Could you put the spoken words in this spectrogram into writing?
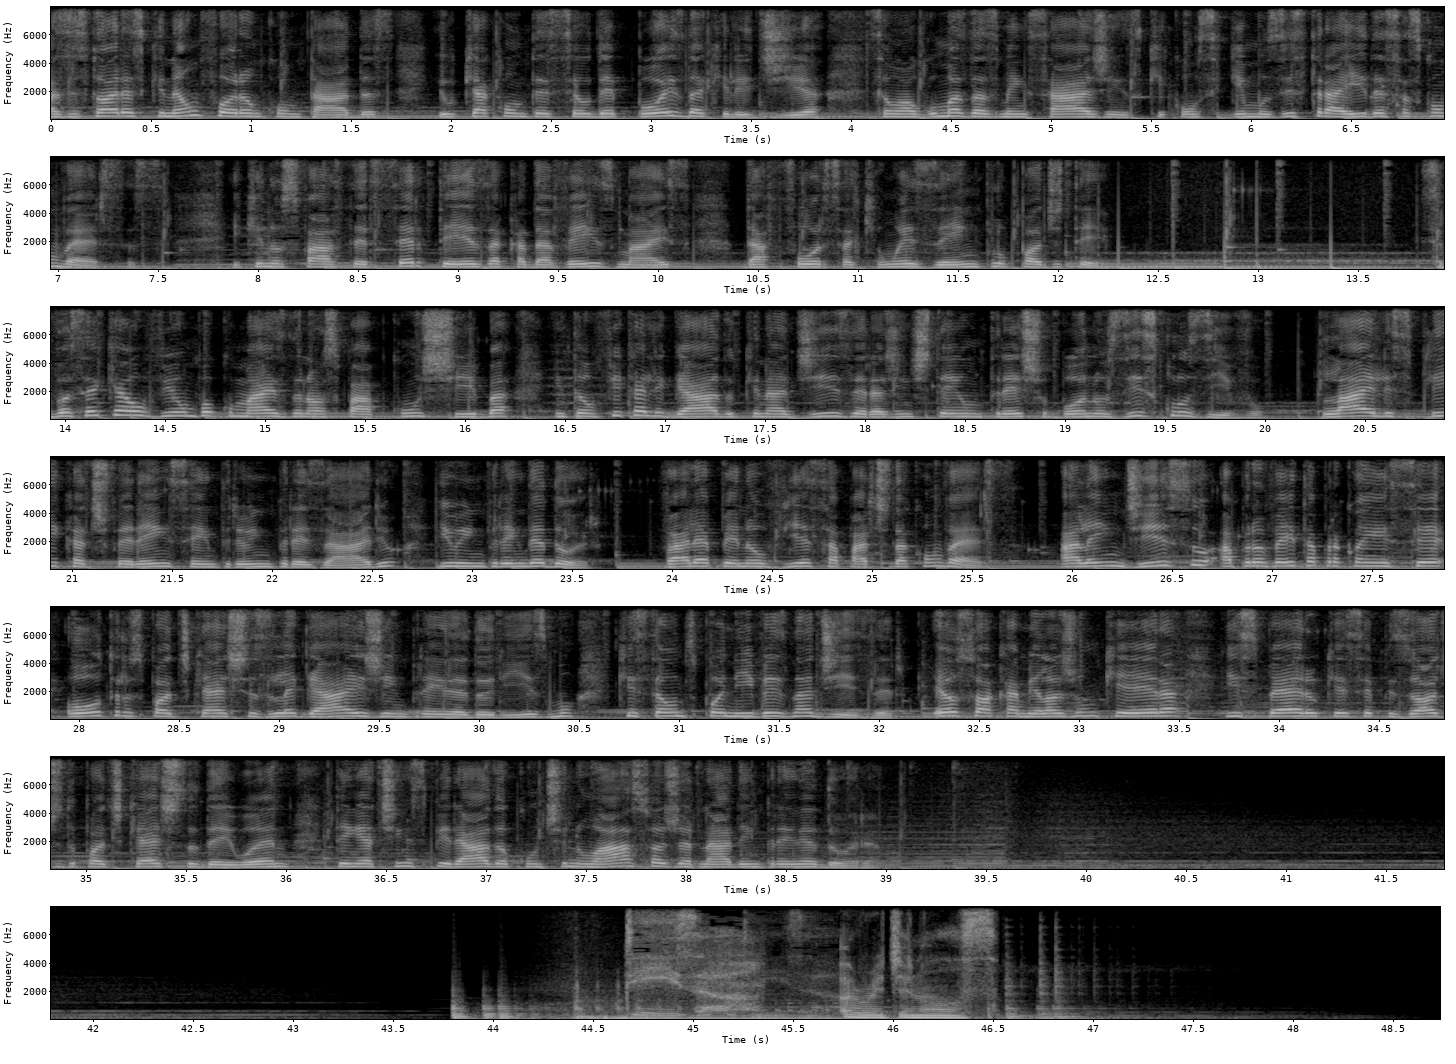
As histórias que não foram contadas e o que aconteceu depois daquele dia são algumas das mensagens que conseguimos extrair dessas conversas e que nos faz ter certeza cada vez mais da força que um exemplo pode ter. Se você quer ouvir um pouco mais do nosso papo com o Shiba, então fica ligado que na Deezer a gente tem um trecho bônus exclusivo. Lá ele explica a diferença entre o empresário e o empreendedor. Vale a pena ouvir essa parte da conversa. Além disso, aproveita para conhecer outros podcasts legais de empreendedorismo que estão disponíveis na Deezer. Eu sou a Camila Junqueira e espero que esse episódio do podcast do Day One tenha te inspirado a continuar a sua jornada empreendedora. Deezer. Originals.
